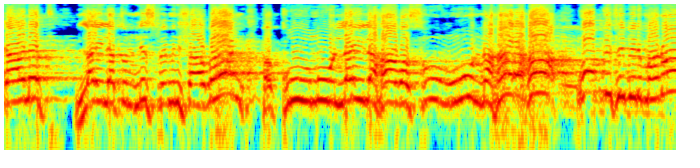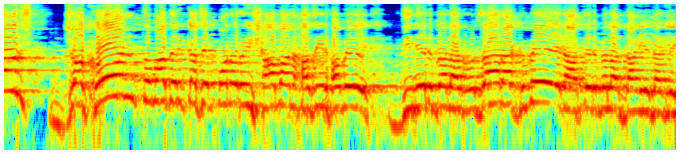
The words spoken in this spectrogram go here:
كانت ليله النصف من شعبان فقوموا ليلها وصوموا نهارها ও পৃথিবীর মানুষ যখন তোমাদের কাছে পনেরোই সাবান হাজির হবে দিনের বেলা রোজা রাখবে রাতের বেলা দাঁড়িয়ে দাঁড়িয়ে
